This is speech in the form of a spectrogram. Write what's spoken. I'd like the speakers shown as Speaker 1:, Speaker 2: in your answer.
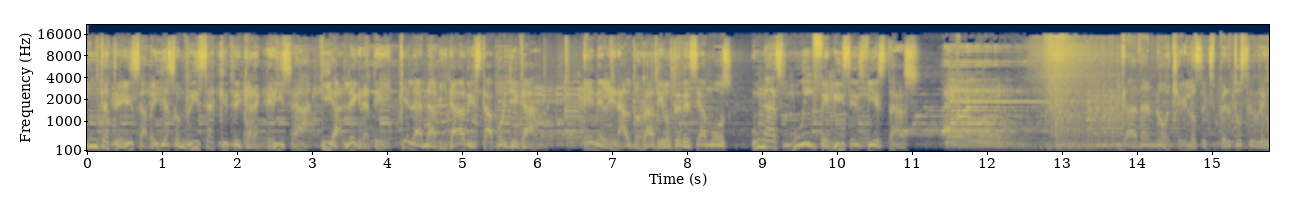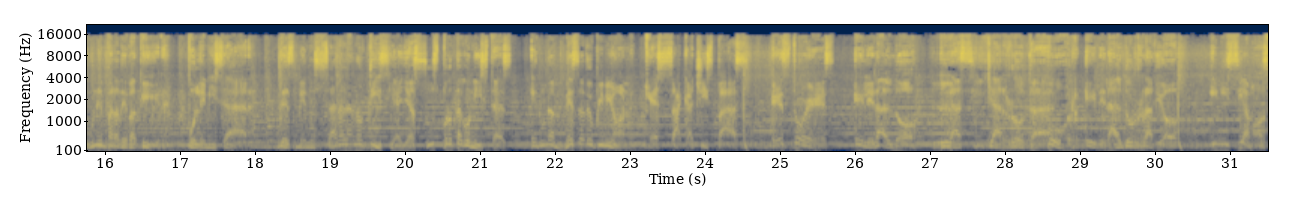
Speaker 1: Píntate esa bella sonrisa que te caracteriza y alégrate que la Navidad está por llegar. En el Heraldo Radio te deseamos unas muy felices fiestas. Cada noche los expertos se reúnen para debatir, polemizar, desmenuzar a la noticia y a sus protagonistas en una mesa de opinión que saca chispas. Esto es El Heraldo, la silla rota por El Heraldo Radio. Iniciamos.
